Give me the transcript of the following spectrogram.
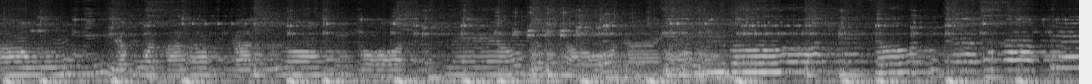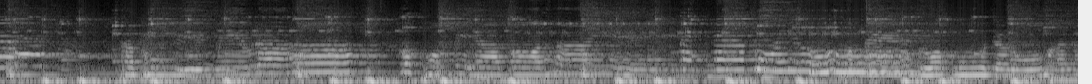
เอางี้อย่ามัวถามกันลองกอนแล้วจะเข้าใจบอกแค่สอนเธอพบรักถ้าพี่ไม่รักก็คงไม่อยากสอนให้เป็นหน้ากลัวอยู่ถ้าแม่กลัวครูจะรู้อะไร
